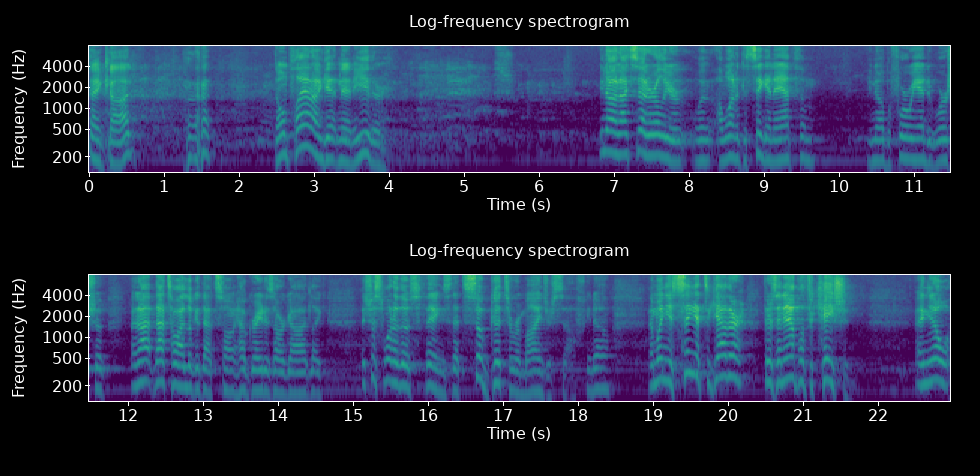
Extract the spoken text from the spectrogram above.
thank God. Don't plan on getting any either. You know, and I said earlier I wanted to sing an anthem, you know, before we ended worship. And I, that's how I look at that song, How Great is Our God. Like, it's just one of those things that's so good to remind yourself, you know? And when you sing it together, there's an amplification. And you know,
